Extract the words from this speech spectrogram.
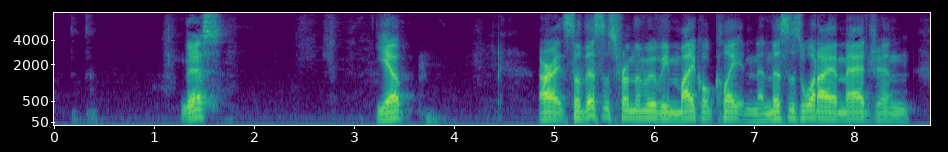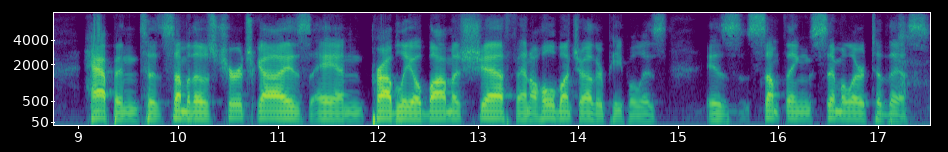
This? Yep. All right, so this is from the movie Michael Clayton, and this is what I imagine happened to some of those church guys and probably Obama's chef and a whole bunch of other people is is something similar to this.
